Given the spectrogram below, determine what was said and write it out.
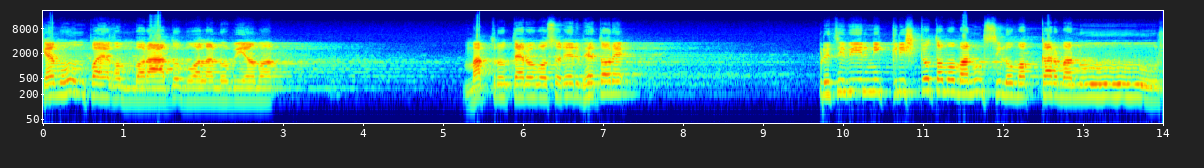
কেমন পয়গম্বর, আদবওয়ালা নবী আমার। মাত্র তেরো বছরের ভেতরে পৃথিবীর নিকৃষ্টতম মানুষ ছিল মক্কার মানুষ।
